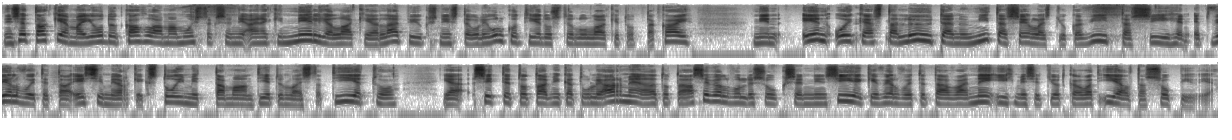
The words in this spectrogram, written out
niin se takia mä jouduin kahlaamaan muistaakseni ainakin neljä lakia läpi. Yksi niistä oli ulkotiedustelulaki totta kai. Niin en oikeastaan löytänyt mitä sellaista, joka viittasi siihen, että velvoitetaan esimerkiksi toimittamaan tietynlaista tietoa. Ja sitten tota, mikä tuli armeijan tota, asevelvollisuuksen, niin siihenkin velvoitetaan vain ne ihmiset, jotka ovat iältä sopivia.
